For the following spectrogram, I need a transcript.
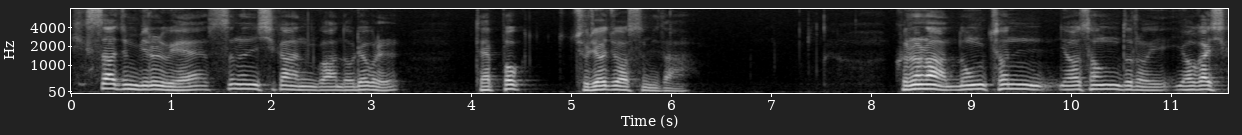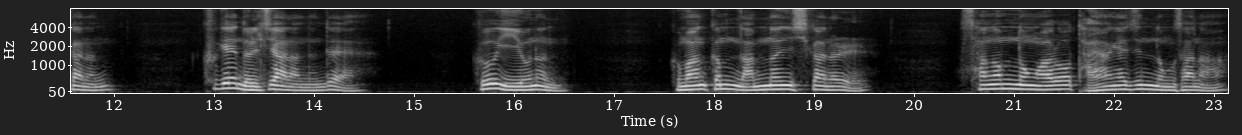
식사 준비를 위해 쓰는 시간과 노력을 대폭 줄여주었습니다. 그러나 농촌 여성들의 여가 시간은 크게 늘지 않았는데 그 이유는 그만큼 남는 시간을 상업농화로 다양해진 농사나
